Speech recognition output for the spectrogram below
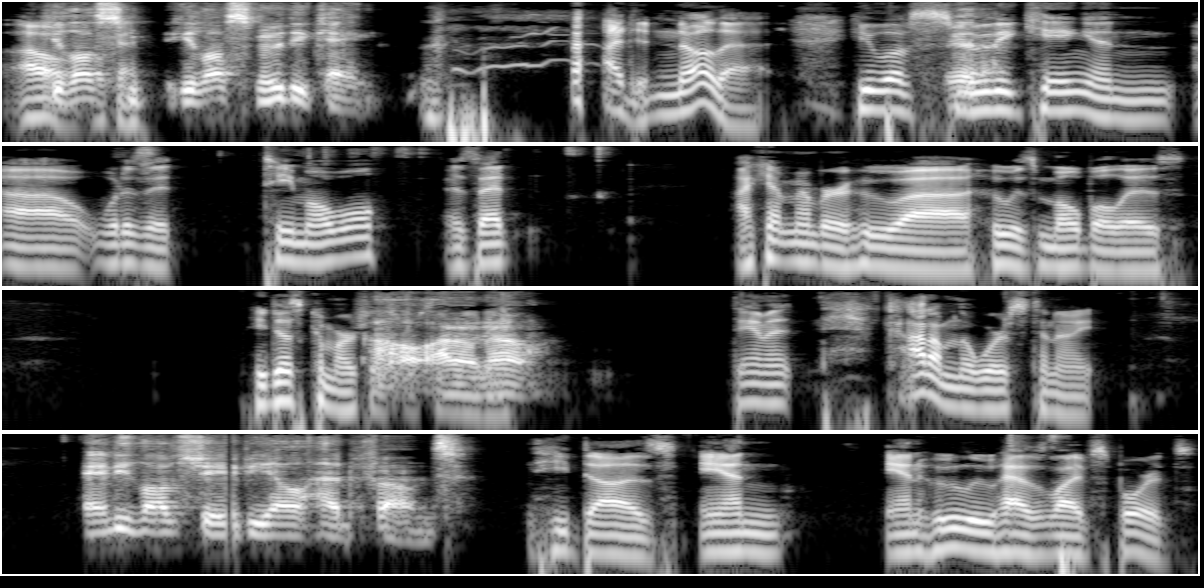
oh, he loves okay. he loves Smoothie King. I didn't know that. He loves Yeah. Smoothie King and uh, what is it? T-Mobile? Is that? I can't remember who uh, who his mobile is. He does commercials. Oh, I don't know. Damn it! God, I'm the worst tonight. Andy loves JBL headphones. He does, and and Hulu has live sports.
